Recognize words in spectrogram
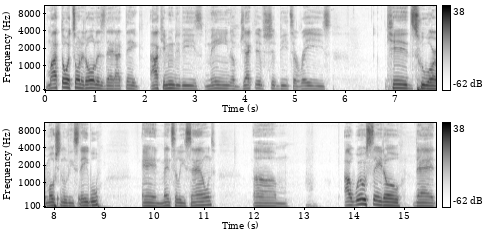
My thoughts on it all is that I think our community's main objective should be to raise kids who are emotionally stable and mentally sound. Um, I will say though that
